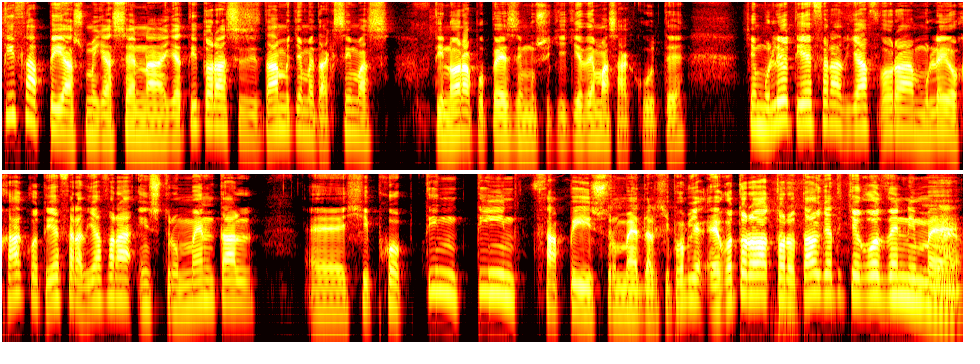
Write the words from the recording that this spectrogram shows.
Τι θα πει ας πούμε για σένα, γιατί τώρα συζητάμε και μεταξύ μας την ώρα που παίζει μουσική και δεν μας ακούτε και μου λέει ότι έφερα διάφορα, μου λέει ο Χάκ ότι έφερα διάφορα instrumental ε, hip hop. Τι, τι θα πει instrumental hip hop, εγώ τώρα το ρωτάω γιατί και εγώ δεν είμαι... Ναι.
